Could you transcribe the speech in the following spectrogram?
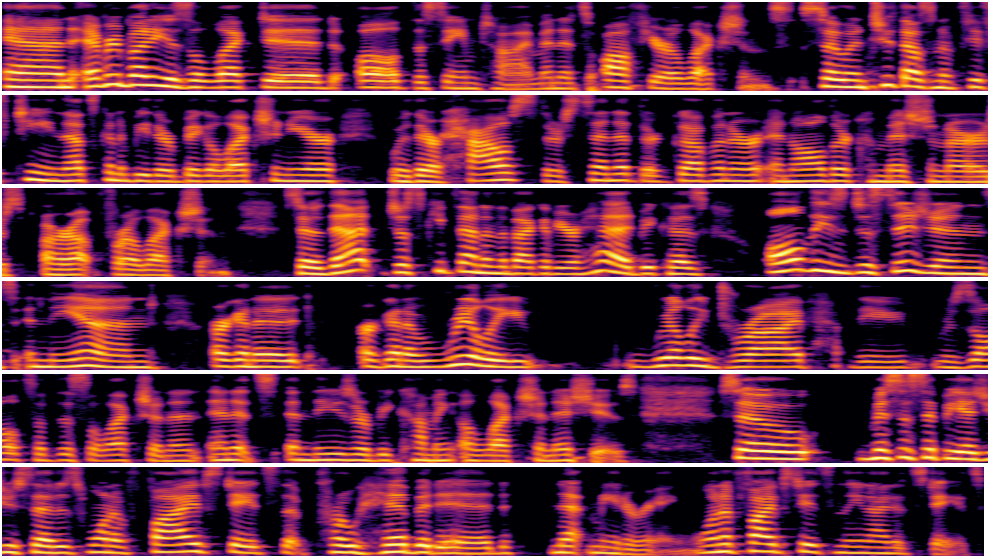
and everybody is elected all at the same time and it's off year elections. So in 2015 that's going to be their big election year where their house their senate their governor and all their commissioners are up for election. So that just keep that in the back of your head because all these decisions in the end are going to are going to really really drive the results of this election, and, and it's and these are becoming election issues. So Mississippi, as you said, is one of five states that prohibited net metering. One of five states in the United States.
